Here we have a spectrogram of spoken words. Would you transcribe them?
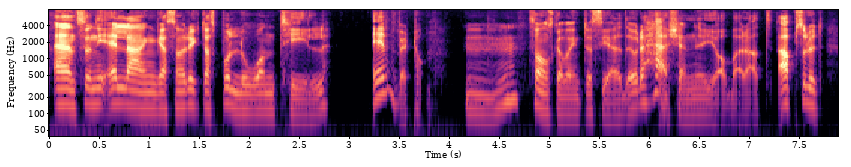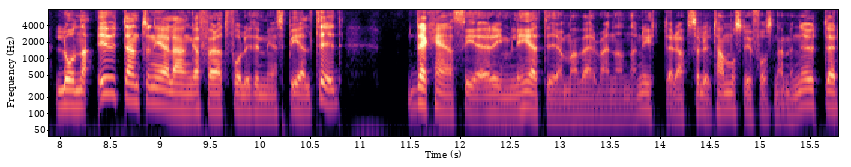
Anthony Elanga som ryktas på lån till Everton Mm. som ska vara intresserade och det här känner jag bara att absolut låna ut Anthony Elanga för att få lite mer speltid det kan jag se rimlighet i om man värvar en annan ytter, absolut. Han måste ju få sina minuter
